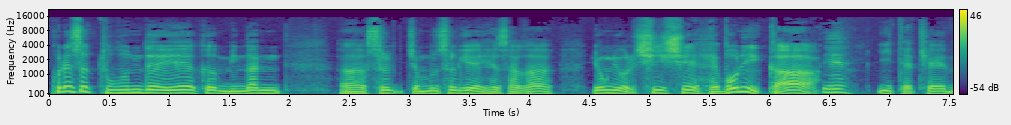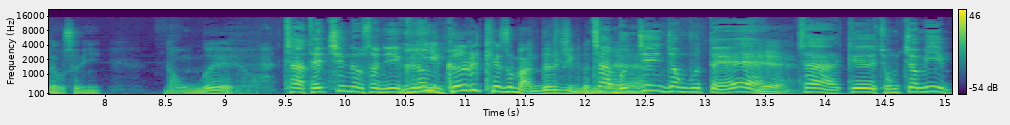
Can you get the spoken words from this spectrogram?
그래서 두 군데의 그 민간 어, 설, 전문 설계 회사가 용역을 실시해 보니까 예. 이 대체 노선이 나온 거예요. 자, 대치 노선이 그럼 그렇게 해서 만들어진 건데. 자, 문재인 정부 때 예. 자, 그 종점이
